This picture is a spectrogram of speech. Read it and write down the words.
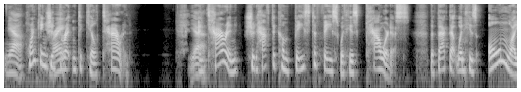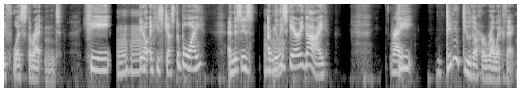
Yeah. Horn King should Right. threaten to kill Taran. And Yes. Taran should have to come face to face with his cowardice. The fact that when his own life was threatened, he, hmm you know, and he's just a boy, and this is a really scary guy, right. he didn't do the heroic thing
